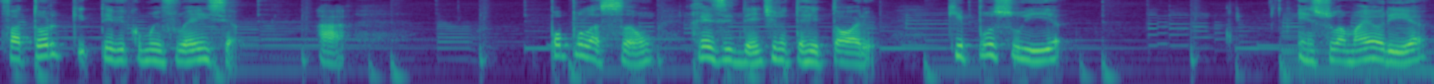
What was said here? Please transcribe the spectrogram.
fator que teve como influência a população residente no território, que possuía, em sua maioria,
